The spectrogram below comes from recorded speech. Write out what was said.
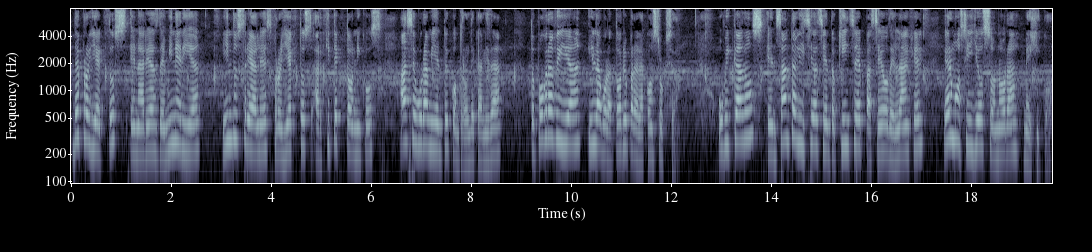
de proyectos en áreas de minería, industriales, proyectos arquitectónicos, aseguramiento y control de calidad, topografía y laboratorio para la construcción. Ubicados en Santa Alicia 115 Paseo del Ángel, Hermosillo, Sonora, México.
